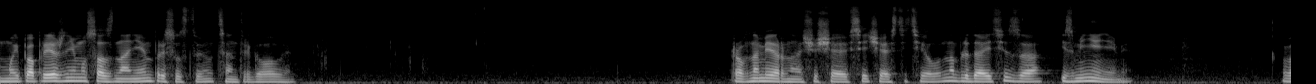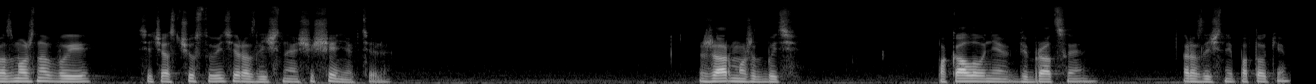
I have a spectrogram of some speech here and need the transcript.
Мы по-прежнему сознанием присутствуем в центре головы. Равномерно ощущая все части тела, наблюдайте за изменениями – Возможно, вы сейчас чувствуете различные ощущения в теле. Жар может быть покалывание, вибрации, различные потоки.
